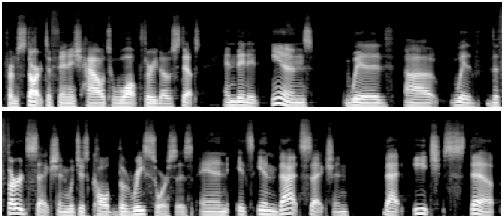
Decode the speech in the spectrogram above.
from start to finish how to walk through those steps and then it ends with uh, with the third section, which is called the resources, and it's in that section that each step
